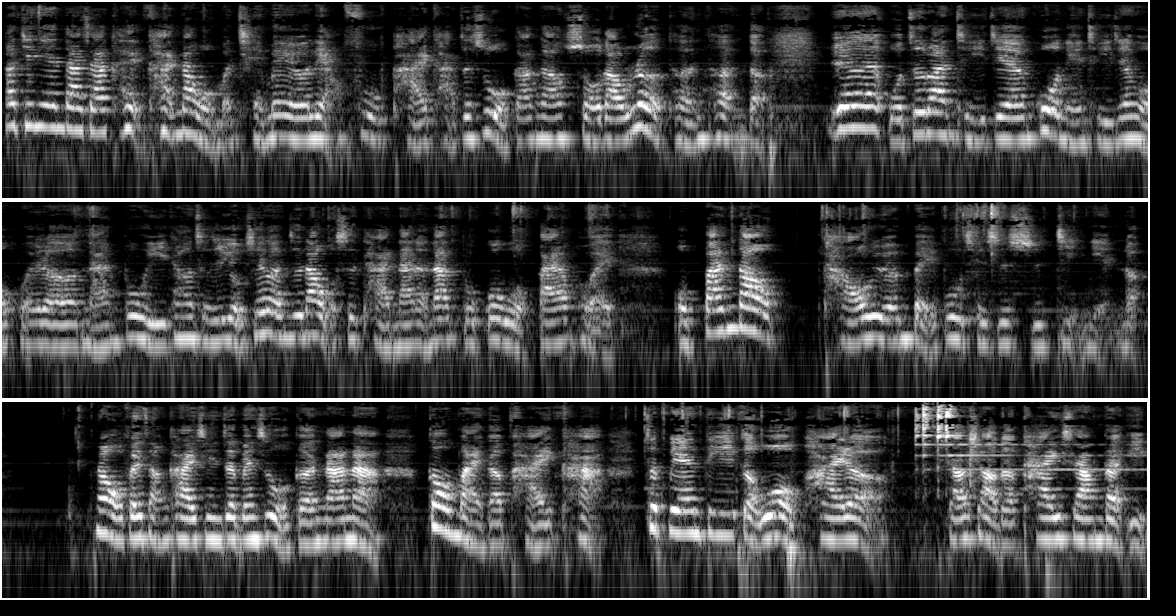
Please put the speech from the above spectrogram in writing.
那今天大家可以看到我们前面有两副牌卡，这是我刚刚收到热腾腾的，因为我这段期间过年期间我回了南部一趟，其实有些人知道我是台南的，那不过我搬回我搬到桃园北部其实十几年了。那我非常开心，这边是我跟娜娜购买的牌卡。这边第一个我有拍了小小的开箱的影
